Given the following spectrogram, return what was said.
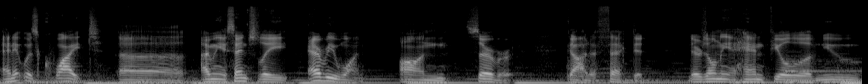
And it was quite, uh, I mean, essentially everyone on server got affected. There's only a handful of new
